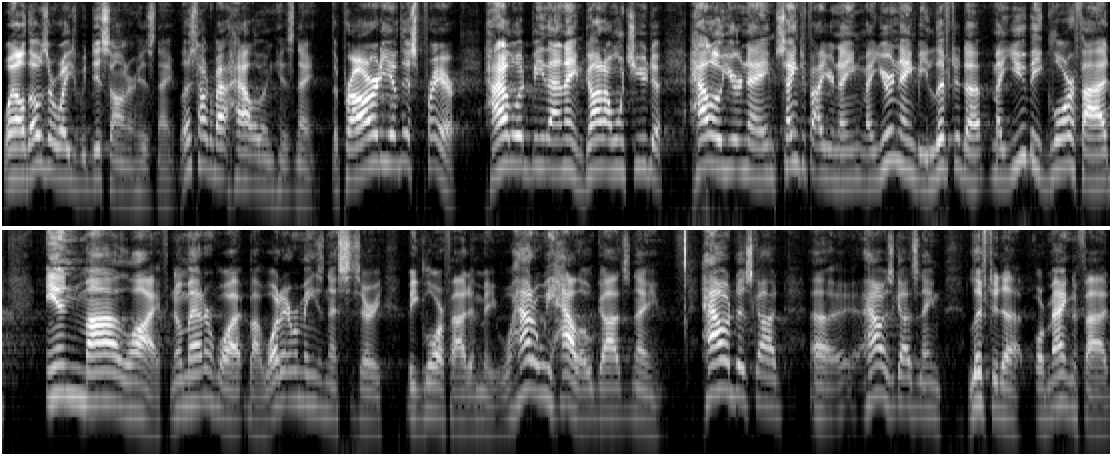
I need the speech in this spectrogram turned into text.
Well, those are ways we dishonor his name. Let's talk about hallowing his name. The priority of this prayer hallowed be thy name. God, I want you to hallow your name, sanctify your name. May your name be lifted up. May you be glorified in my life, no matter what, by whatever means necessary, be glorified in me. Well, how do we hallow God's name? How does God, uh, how is God's name lifted up or magnified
